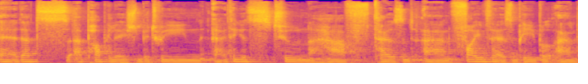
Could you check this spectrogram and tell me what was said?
uh, that's a population between I think it's two and a half thousand and 5,000 people. And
